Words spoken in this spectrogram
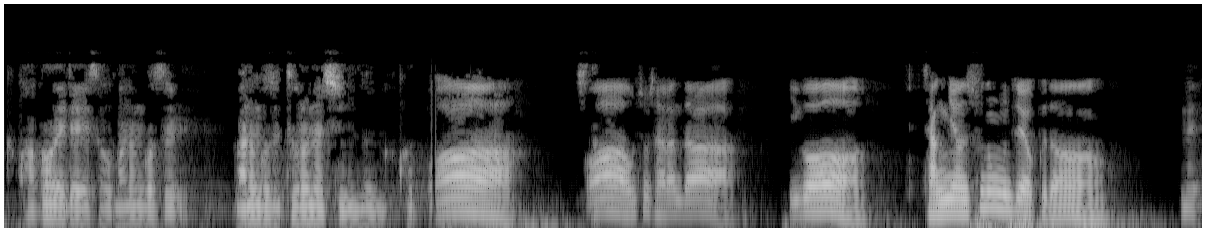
그 과거에 대해서 많은 것을 많은 것을 드러낼 수 있는 것. 와, 와, 엄청 잘한다. 이거 작년 수능 문제였거든. 네.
